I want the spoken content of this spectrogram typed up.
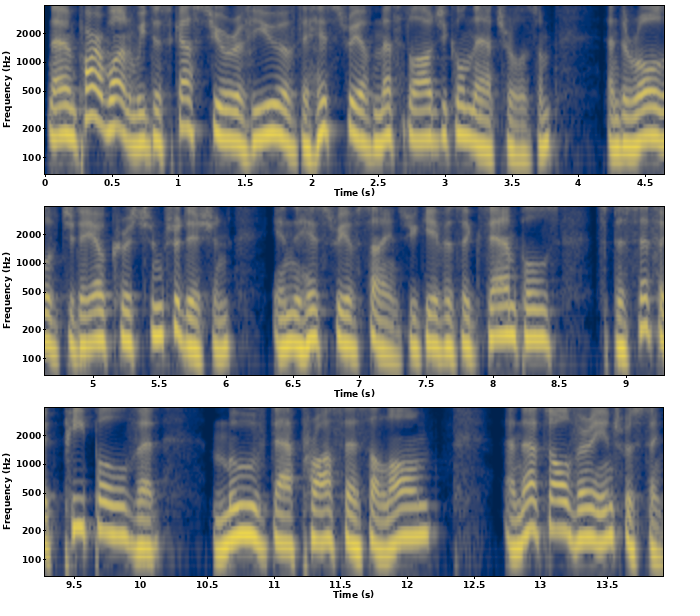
Now, in part one, we discussed your review of the history of methodological naturalism and the role of Judeo Christian tradition in the history of science. You gave us examples, specific people that moved that process along, and that's all very interesting.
